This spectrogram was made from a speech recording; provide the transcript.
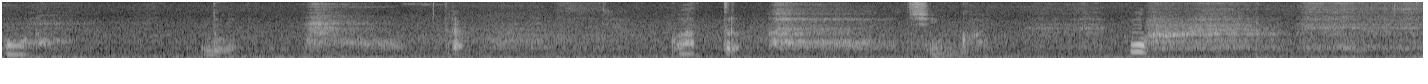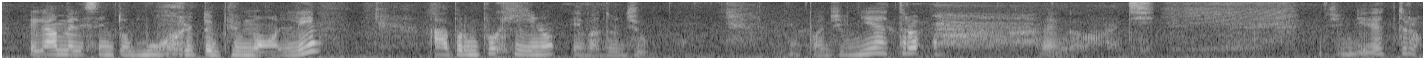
1 2 le gambe le sento molto più molli. Apro un pochino e vado giù. Mi appoggio indietro. Vengo avanti. Appoggio indietro.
